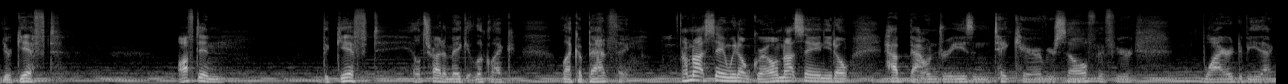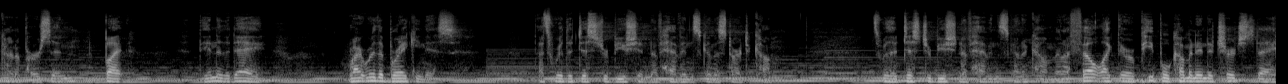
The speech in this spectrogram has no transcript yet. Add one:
your gift. Often the gift, he'll try to make it look like, like a bad thing. I'm not saying we don't grow. I'm not saying you don't have boundaries and take care of yourself if you're wired to be that kind of person. But at the end of the day, right where the breaking is, that's where the distribution of heaven's going to start to come. That's where the distribution of heaven's going to come. And I felt like there were people coming into church today,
